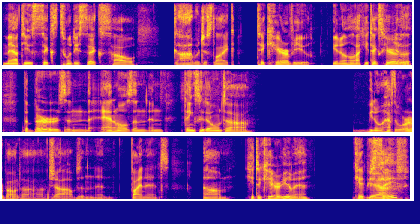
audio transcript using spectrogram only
Matthew six twenty six, how God would just like take care of you. You know, like He takes care Yeah. of the, the birds and the animals and, and things we don't, uh, you don't have to worry about uh, jobs and, and finance. Um, he took care of you, man. He kept you Yeah. safe.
